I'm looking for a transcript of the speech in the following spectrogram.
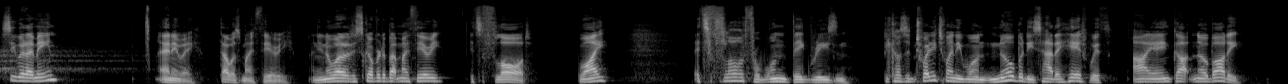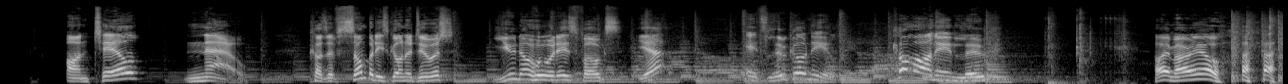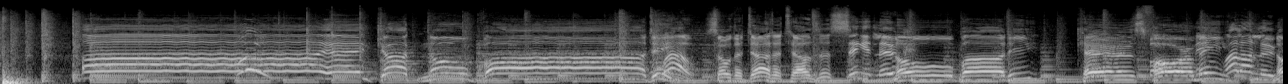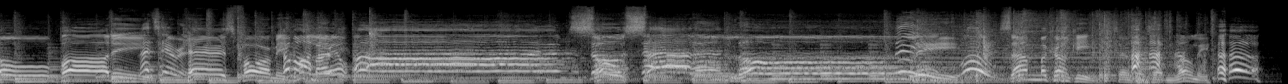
See what I mean? Anyway, that was my theory. And you know what I discovered about my theory? It's flawed. Why? It's flawed for one big reason. Because in 2021, nobody's had a hit with I Ain't Got Nobody. Until now. Because if somebody's going to do it, you know who it is, folks. Yeah? It's Luke O'Neill. Come on in, Luke. Hi, Mario. I ain't got nobody. So the data tells us. Sing it, Luke. Nobody cares for me. Well on, Luke. Nobody Let's hear it. cares for me. Come on, Mario. Luke. I'm so sad and lonely. Whoa. Sam McConkey says I'm sad and lonely.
